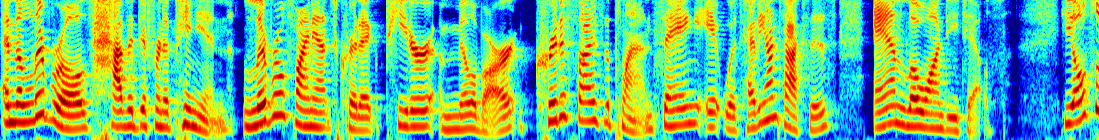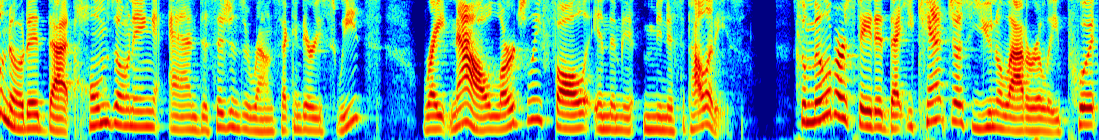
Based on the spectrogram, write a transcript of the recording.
And the liberals have a different opinion. Liberal finance critic Peter Milobar criticized the plan, saying it was heavy on taxes and low on details. He also noted that home zoning and decisions around secondary suites right now largely fall in the municipalities. So Milobar stated that you can't just unilaterally put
